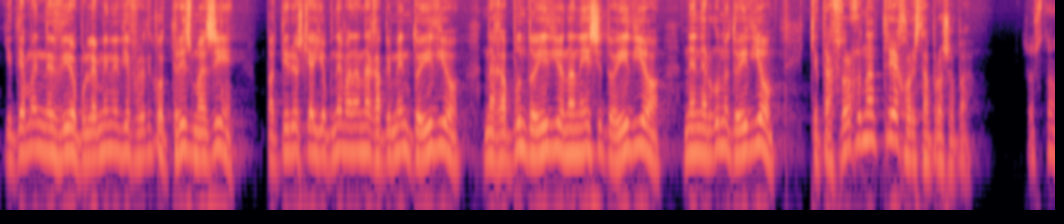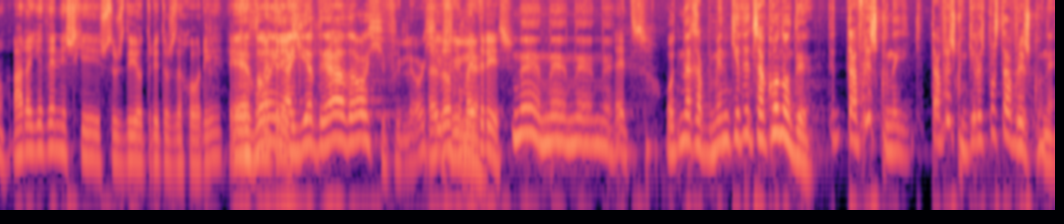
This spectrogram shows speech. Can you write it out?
Γιατί άμα είναι δύο που λέμε είναι διαφορετικό. Τρεις μαζί. Πατήριος και Άγιο Πνεύμα να είναι αγαπημένοι το ίδιο, να αγαπούν το ίδιο, να είναι ίσοι το ίδιο, να ενεργούν το ίδιο. Και ταυτόχρονα τρία χωριστά πρόσωπα. Σωστό. Άρα γιατί δεν ισχύει στους δύο τρίτο δεν χωρεί. Εκεί Εδώ έχουμε είναι η τρεις. Αγία Τριάδα, όχι φίλε. Όχι, Εδώ φίλε. έχουμε τρεις. Ναι, ναι, ναι. ναι. Έτσι. Ότι είναι αγαπημένοι και δεν τσακώνονται. Δεν Τα βρίσκουν. Τα βρίσκουν και λες πώς τα βρίσκουν.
